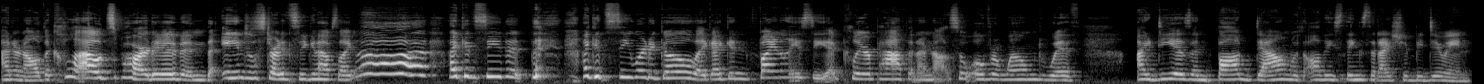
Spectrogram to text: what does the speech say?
I don't know, the clouds parted and the angels started singing. I was like, ah, I can see that, I can see where to go. Like, I can finally see a clear path, and I'm not so overwhelmed with ideas and bogged down with all these things that I should be doing.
